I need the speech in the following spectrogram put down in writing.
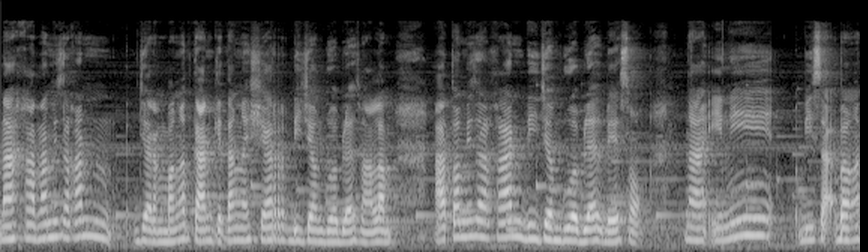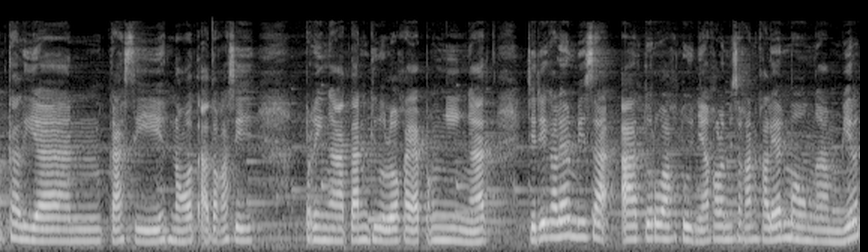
Nah, karena misalkan jarang banget kan kita nge-share di jam 12 malam atau misalkan di jam 12 besok. Nah, ini bisa banget kalian kasih note atau kasih peringatan gitu loh kayak pengingat. Jadi kalian bisa atur waktunya kalau misalkan kalian mau ngambil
